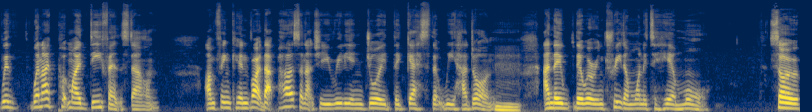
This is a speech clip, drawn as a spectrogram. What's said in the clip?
with when I put my defense down, I'm thinking, right, that person actually really enjoyed the guest that we had on Mm. and they they were intrigued and wanted to hear more. So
